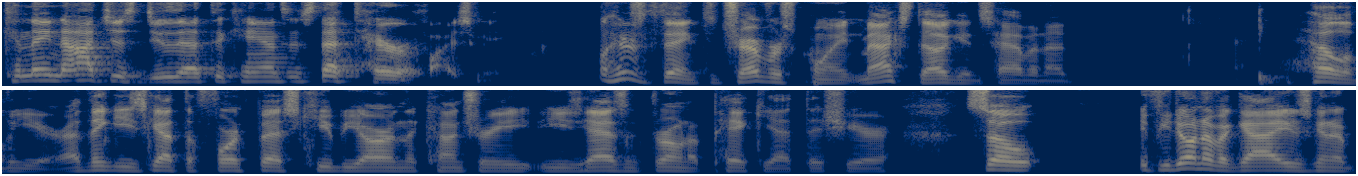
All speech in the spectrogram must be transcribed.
can they not just do that to Kansas? That terrifies me. Well, here's the thing to Trevor's point, Max Duggan's having a hell of a year. I think he's got the fourth best QBR in the country. He hasn't thrown a pick yet this year. So if you don't have a guy who's going to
